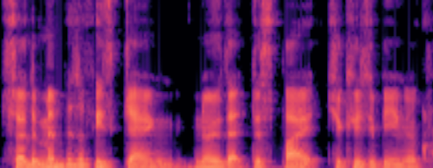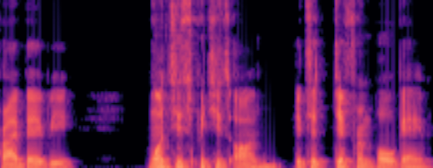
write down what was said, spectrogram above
So the members of his gang know that despite Jacuzzi being a crybaby, once his switch is on, it's a different ballgame.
